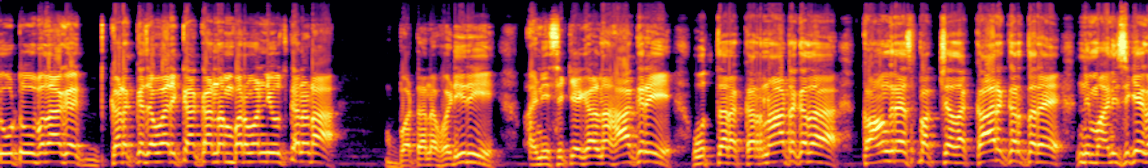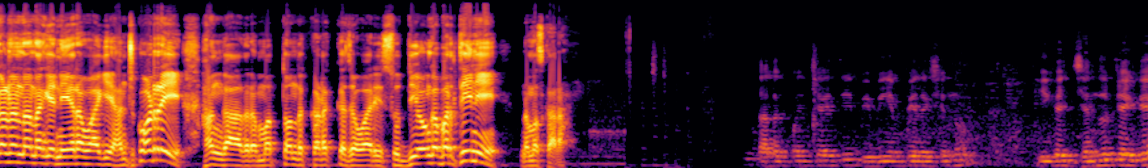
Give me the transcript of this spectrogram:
ಯೂಟ್ಯೂಬ್ದಾಗ ಖಡಕ್ ಜವಾರಿ ಕಾಕ number one news Kannada. Button ಹೊಡೀರಿ ಅನಿಸಿಕೆಗಳನ್ನ ಹಾಕಿರಿ. ಉತ್ತರ ಕರ್ನಾಟಕದ ಕಾಂಗ್ರೆಸ್ ಪಕ್ಷದ ಕಾರ್ಯಕರ್ತರೇ, ನಿಮ್ಮ ಅನಿಸಿಕೆಗಳನ್ನ ನನಗೆ ನೇರವಾಗಿ ಹಂಚ್ಕೊಡ್ರಿ. ಹಂಗಾದ್ರೆ ಮತ್ತೊಂದು ಖಡಕ್ ಜವಾರಿ ಸುದ್ದಿಯೊಂಗ ಬರ್ತೀನಿ. ನಮಸ್ಕಾರ. ತಾಲೂಕ್ ಪಂಚಾಯತಿ ಬಿ ಬಿ ಎಂ ಪಿ ಈಗ ಜನರ ಕೈಗೆ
